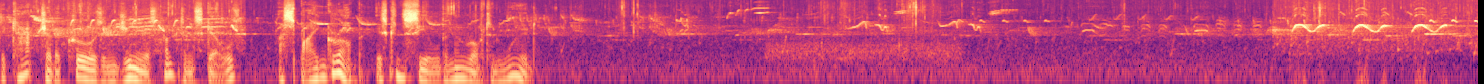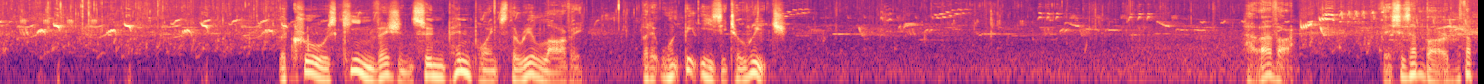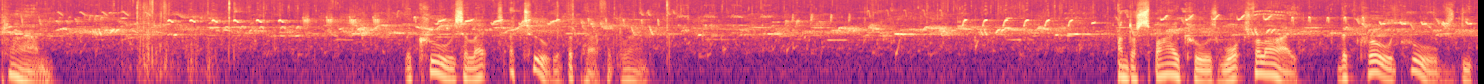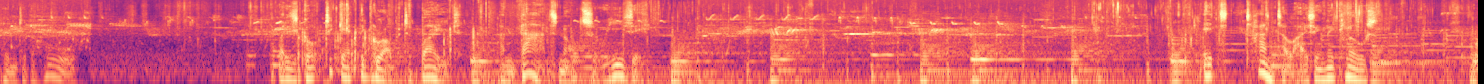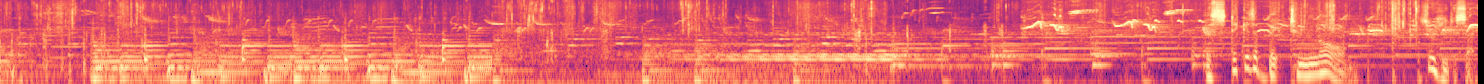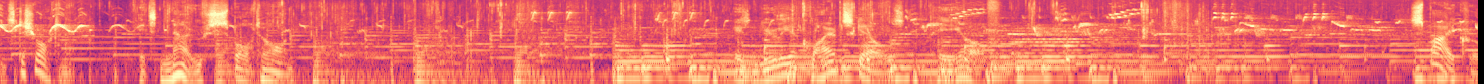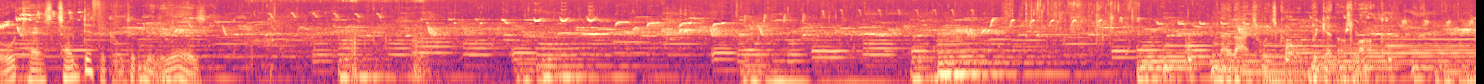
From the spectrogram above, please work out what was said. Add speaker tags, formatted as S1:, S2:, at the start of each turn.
S1: To capture the crow's ingenious hunting skills, a spy grub is concealed in the rotten wood. The crow's keen vision soon pinpoints the real larvae, but it won't be easy to reach. However, this is a bird with a plan. The crow selects a tool with the perfect length. Under Spy Crow's watchful eye, the crow probes deep into the hole. But he's got to get the grub to bite, and that's not so easy. It's tantalisingly close. The stick is a bit too long, so he decides to shorten it. It's now spot on. His newly acquired skills pay off. Spy Crow tests how difficult it really is. Now that's what's called beginner's luck.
